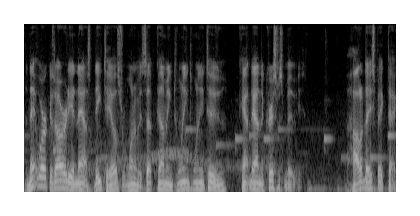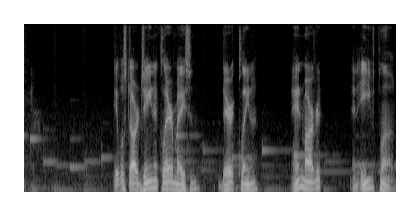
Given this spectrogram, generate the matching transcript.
The network has already announced details for one of its upcoming 2022 Countdown to Christmas movies, a holiday spectacular. It will star Gina Claire Mason, Derek Klena, and Margaret and Eve Plumb,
